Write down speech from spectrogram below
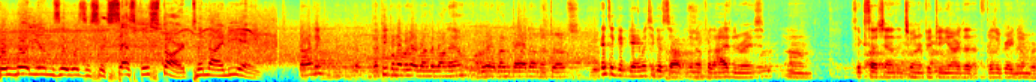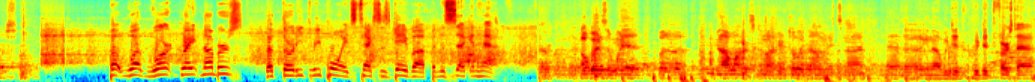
For Williams, it was a successful start to 98. I think the people never going to run the ball now. We're going to run the ball down their throats. It's a good game. It's a good start, you know, for the Heisman race. Um, six touchdowns and 215 yards. Those are great numbers. But what weren't great numbers? The 33 points Texas gave up in the second half. A win's a win, but uh, you know I wanted us to come out here and totally dominate tonight, and uh, you know we did we did the first half,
